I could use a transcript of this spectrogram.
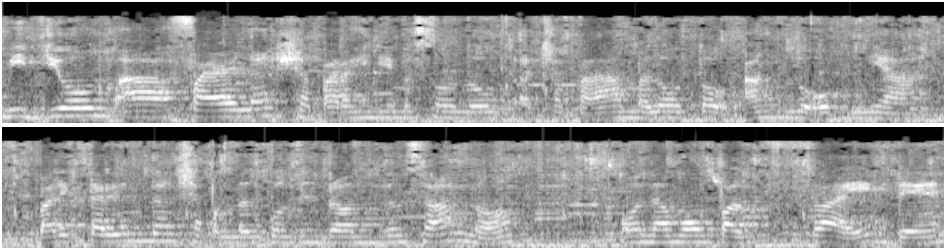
Medium uh, fire lang siya para hindi masunog at saka maluto ang loob niya. Balik rin lang siya pag nag-golden brown dun sa ano. Una mong pag-fry, then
